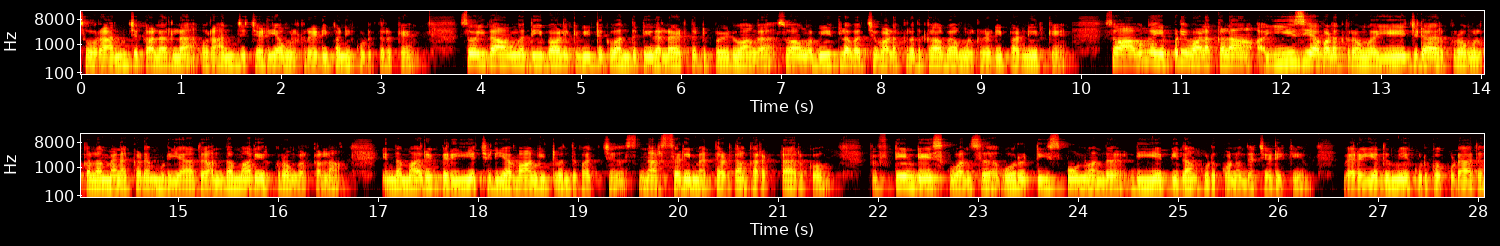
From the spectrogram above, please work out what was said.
ஸோ ஒரு அஞ்சு கலரில் ஒரு அஞ்சு செடி அவங்களுக்கு ரெடி பண்ணி கொடுத்துருக்கேன். ஸோ இதை அவங்க தீபாவளிக்கு வீட்டுக்கு வந்துட்டு இதெல்லாம் எடுத்துகிட்டு போயிடுவாங்க. ஸோ அவங்க வீட்டில் வச்சு வளர்க்குறதுக்காக அவங்களுக்கு ரெடி பண்ணியிருக்கேன். ஸோ அவங்க எப்படி வளர்க்கலாம்? ஈஸியாக வளர்க்குறவங்க ஏஜ்டாக இருக்கிறவங்களுக்கெல்லாம் மெனக்கட முடியாது. அந்த மாதிரி இருக்கிறவங்களுக்கெல்லாம் இந்த மாதிரி பெரிய செடியாக வாங்கிட்டு வந்து வச்சு நர்சரி மெத்தட் தான் கரெக்டாக இருக்கும். ஃபிஃப்டீன் டேஸ்க்கு ஒன்ஸு ஒரு டீஸ்பூன் வந்து டிஏபி தான் கொடுக்கணும் இந்த செடிக்கு. வேறு எதுவுமே கொடுக்கக்கூடாது.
